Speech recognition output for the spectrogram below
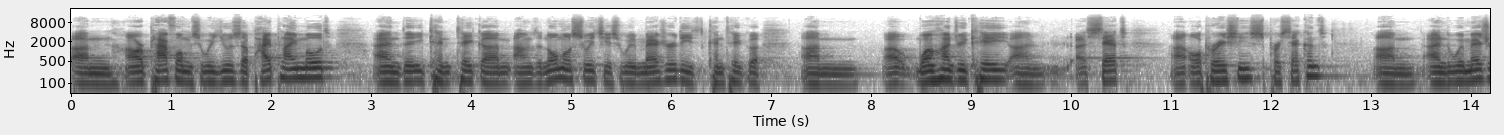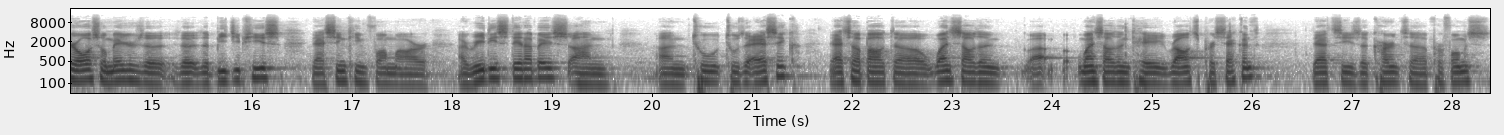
um, our platforms. We use a pipeline mode, and it can take um, on the normal switches we measured it can take a, um, uh, 100k um, uh, set uh, operations per second. Um, and we measure also measure the, the, the BGPs that syncing from our uh, Redis database and, and to, to the ASIC. That's about uh, 1,000 uh, 1,000K routes per second. That is the current uh, performance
